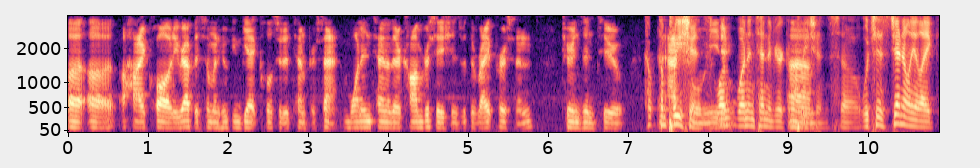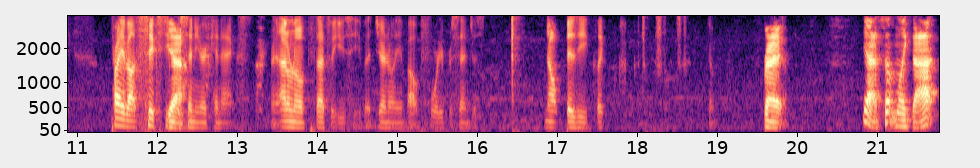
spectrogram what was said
a, a, a high quality rep is someone who can get closer to ten percent. One in ten of their conversations with the right person turns into completions. One, one in ten of your um, completions. Um, so, which is generally like probably about sixty yeah. percent of your connects. I don't know if that's what you see, but generally about forty percent just not busy, click. Yep. Right. Yeah, something like that.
